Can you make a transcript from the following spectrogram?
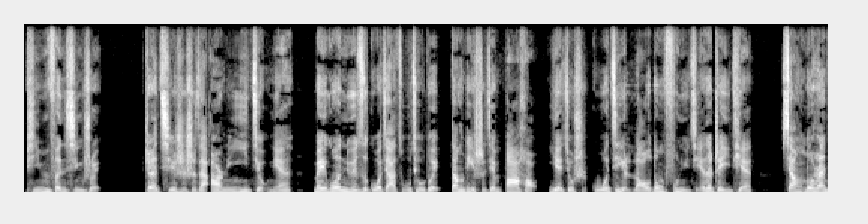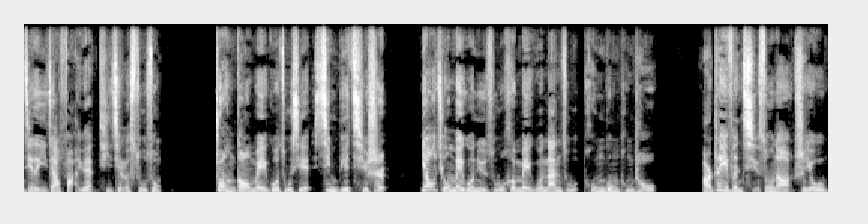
平分薪水。这其实是在二零一九年，美国女子国家足球队当地时间八号，也就是国际劳动妇女节的这一天，向洛杉矶的一家法院提起了诉讼。状告美国足协性别歧视，要求美国女足和美国男足同工同酬。而这一份起诉呢，是由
